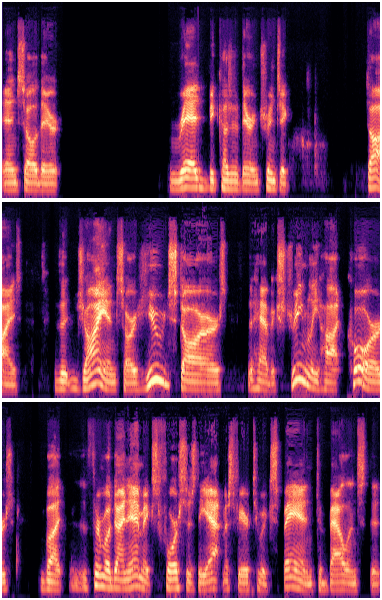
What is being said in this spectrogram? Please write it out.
and so they're red because of their intrinsic size. The giants are huge stars that have extremely hot cores, but the thermodynamics forces the atmosphere to expand to balance the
